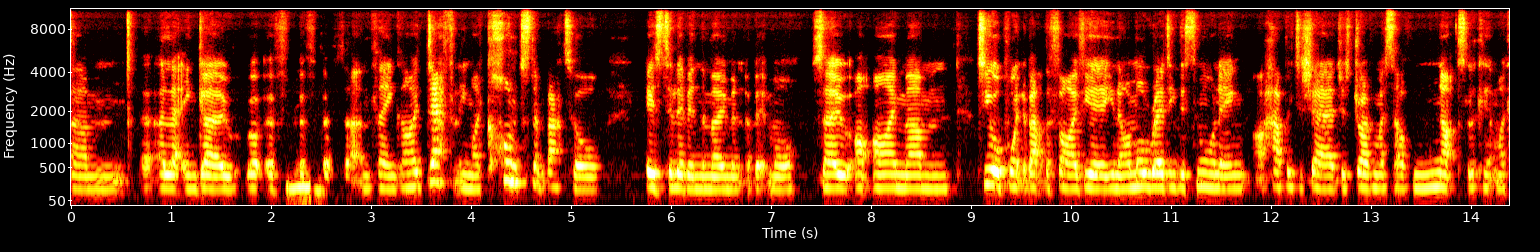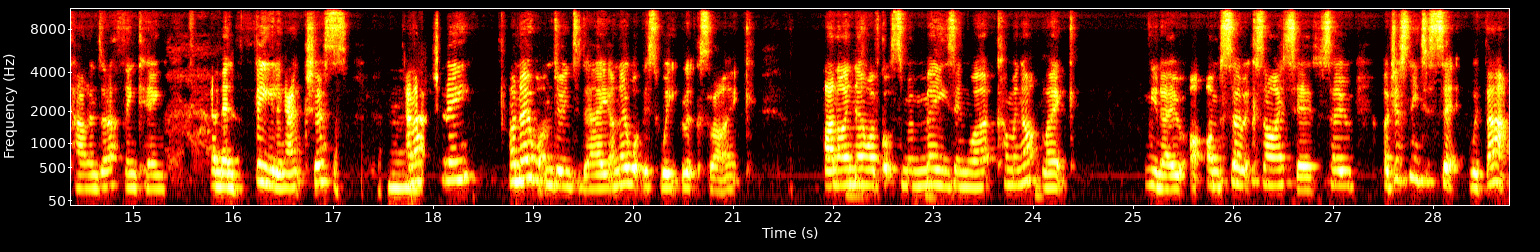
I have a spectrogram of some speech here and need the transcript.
a, um, a letting go of, mm. of, of certain things. I definitely my constant battle is to live in the moment a bit more. So I'm um, to your point about the five year. You know, I'm already this morning uh, happy to share, just driving myself nuts looking at my calendar, thinking, and then feeling anxious. Mm. And actually, I know what I'm doing today. I know what this week looks like, and I know I've got some amazing work coming up. Like, you know, I'm so excited. So I just need to sit with that.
